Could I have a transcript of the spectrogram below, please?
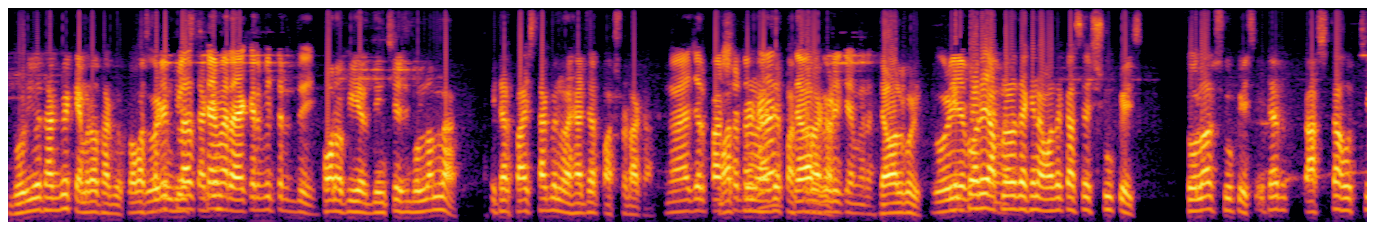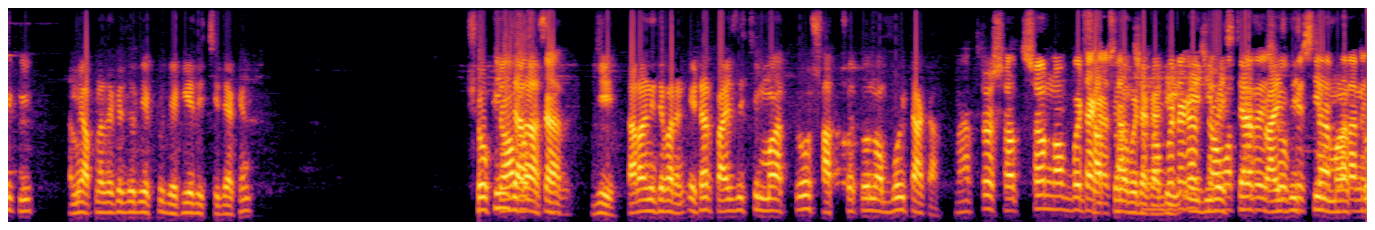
ঘড়িও থাকবে ক্যামেরাও থাকবে প্রবাস বিদেশ প্লাস ক্যামেরা একের ভিতর দুই। পরকীয়ের দিন শেষ বললাম না এটার প্রাইস থাকবে নয় হাজার পাঁচশো টাকা। নয় হাজার পাঁচশো মাত্র টাকা 9,500 দেয়ালগড়ি ক্যামেরা। দেওয়াল ঘড়ি। গড়ি এবং এরপরে আপনারা দেখেন আমাদের কাছে সুকেস সোলার সুকেস এটার কাজটা হচ্ছে কি আমি আপনাদেরকে যদি একটু দেখিয়ে দিচ্ছি দেখেন। শৌখিন যারা আছে। জি তারা নিতে পারেন। এটার প্রাইস দিচ্ছি মাত্র সাতশত নব্বই টাকা। মাত্র সাতশো নব্বই টাকা 790 টাকা। এই ডিভাইসটার প্রাইস দিচ্ছি মাত্র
